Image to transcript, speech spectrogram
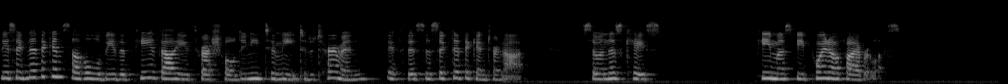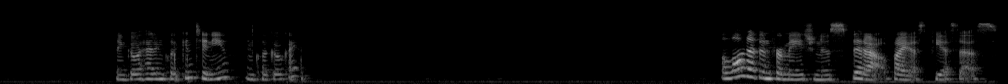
The significance level will be the p-value threshold you need to meet to determine if this is significant or not. So in this case, p must be 0.05 or less. Then go ahead and click Continue and click OK. A lot of information is spit out by SPSS.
